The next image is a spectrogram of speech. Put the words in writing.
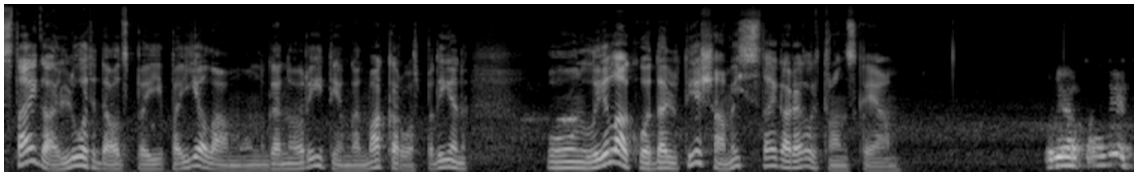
staigāju ļoti daudz pa, pa ielām, gan no rītiem, gan vakaros pa dienu. Un lielāko daļu tiešām izstaigā ar elektroniskajām. Tur jau tā lieta.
